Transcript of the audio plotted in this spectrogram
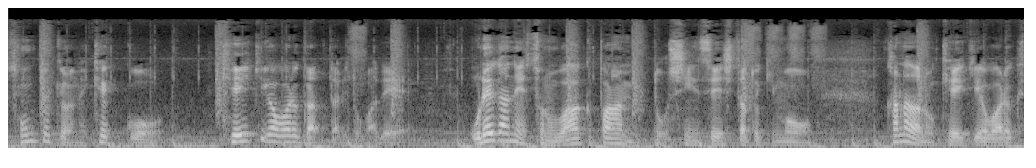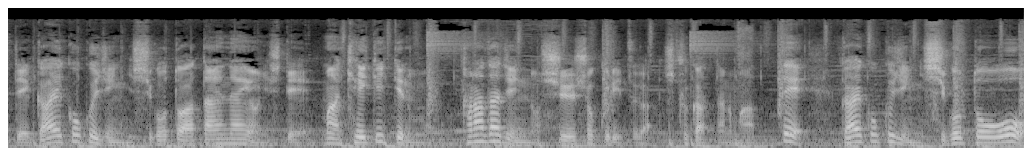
その時はね結構景気が悪かったりとかで俺がねそのワークパーミットを申請した時もカナダの景気が悪くて外国人に仕事を与えないようにしてまあ景気っていうのもカナダ人の就職率が低かったのもあって外国人に仕事を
